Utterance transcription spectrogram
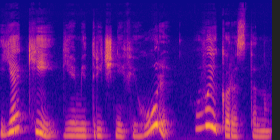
Які геометричні фігури використано?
